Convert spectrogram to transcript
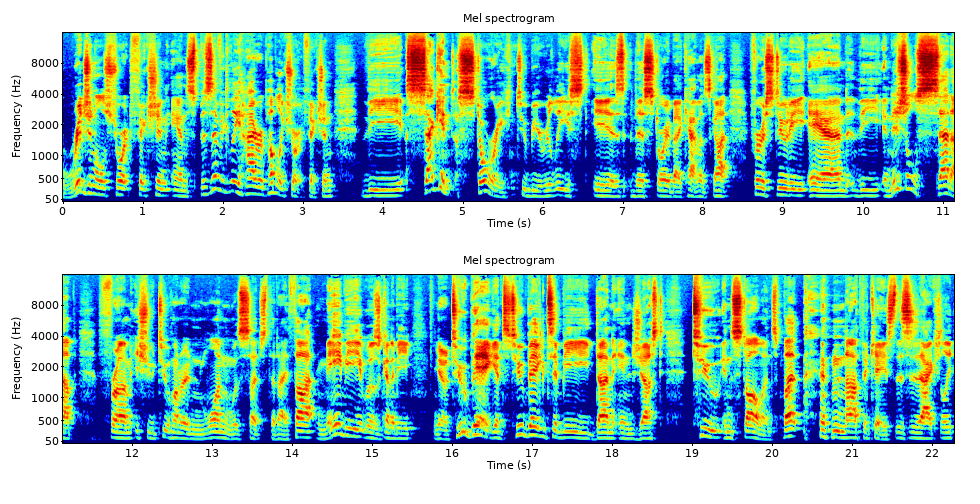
original short fiction and specifically High Republic short fiction. The second story to be released is this story by Cavan Scott, First Duty, and the initial setup from issue 201 was such that I thought maybe it was going to be, you know, too big. It's too big to be done in just two installments, but not the case. This is actually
